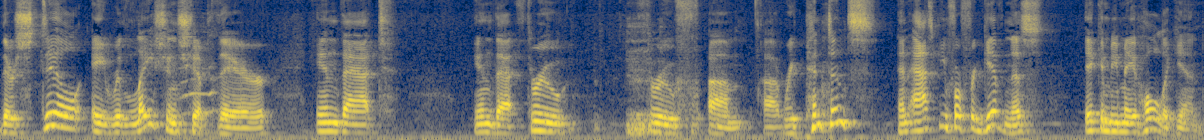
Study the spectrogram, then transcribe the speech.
there's still a relationship there in that in that through through um, uh, repentance and asking for forgiveness, it can be made whole again.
